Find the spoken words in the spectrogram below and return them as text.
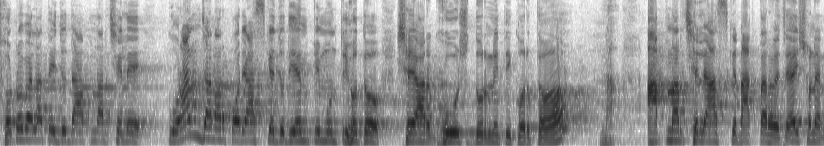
ছোটবেলাতেই যদি আপনার ছেলে কোরআন জানার পরে আজকে যদি এমপি মন্ত্রী হতো, সে আর ঘুষ দুর্নীতি করতো না। আপনার ছেলে আজকে ডাক্তার হয়েছে। এই শোনেন,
